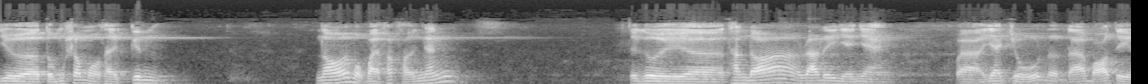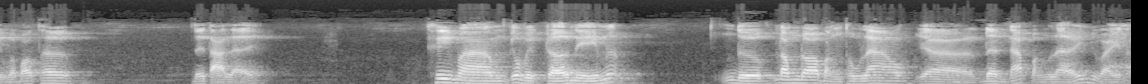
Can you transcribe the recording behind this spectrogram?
Vừa tụng xong một thời kinh, nói một bài pháp thoại ngắn, thì người à, thân đó ra đi nhẹ nhàng và gia chủ đã bỏ tiền và bao thơ để tạ lễ khi mà cái việc trợ niệm đó được đông đo bằng thù lao và đền đáp bằng lễ như vậy đó,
